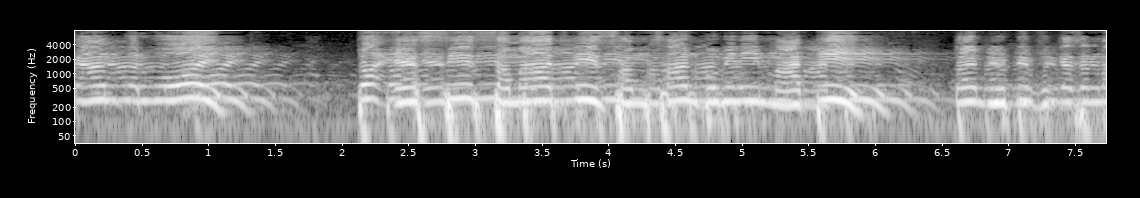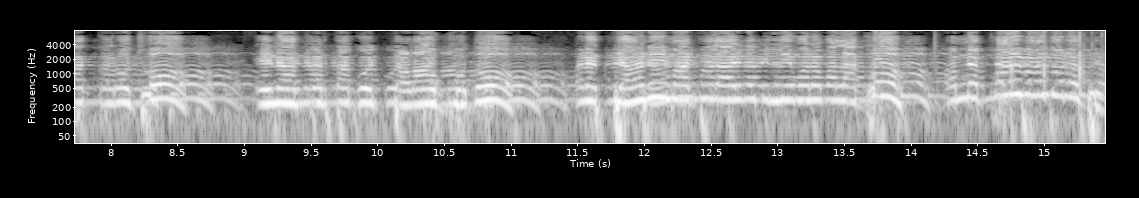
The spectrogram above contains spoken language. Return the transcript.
કામ કરવું હોય, તો એસસી સમાજની સ્મશાન ભૂમિની માટી તમે બ્યુટિફિકેશનમાં કરો છો, એના કરતા કોઈ તળાવ ખોદો અને ત્યાંની માટી લાવીને બિલ્લીમોરામાં લાખો, અમને કોઈ વાંધો નથી.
